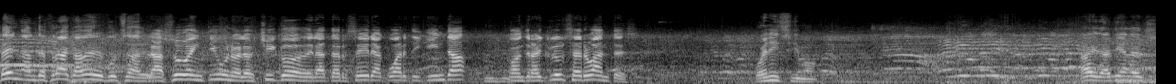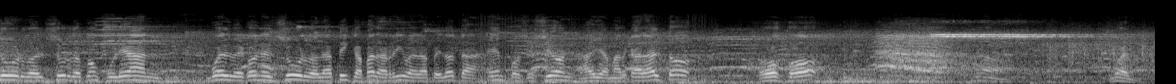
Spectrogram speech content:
vengan de frac a ver el futsal. La sub-21, los chicos de la tercera, cuarta y quinta, contra el Club Cervantes. Buenísimo. Ahí la tiene el zurdo, el zurdo con Julián. Vuelve con el zurdo, la pica para arriba de la pelota en posesión. Ahí a marcar alto. Ojo. No. Bueno.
